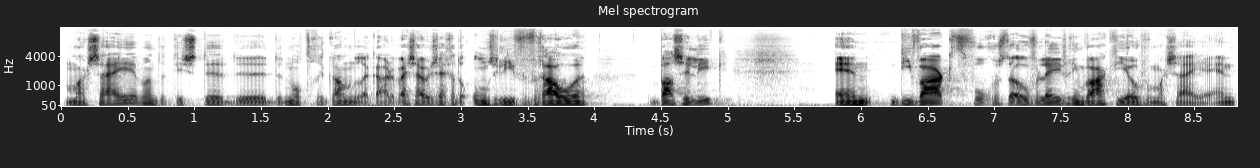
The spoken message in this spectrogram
Marseille, want het is de, de, de Notre Dame de la Garde. Wij zouden zeggen de Onze Lieve Vrouwen Basiliek. En die waakt volgens de overlevering waakt die over Marseille. En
